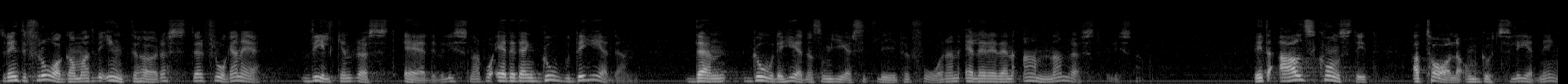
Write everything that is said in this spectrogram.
Så det är inte fråga om att vi inte hör röster. Frågan är vilken röst är det vi lyssnar på? Är det den gode heden? Den gode heden som ger sitt liv för fåren? Eller är det en annan röst vi lyssnar på? Det är inte alls konstigt att tala om Guds ledning.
